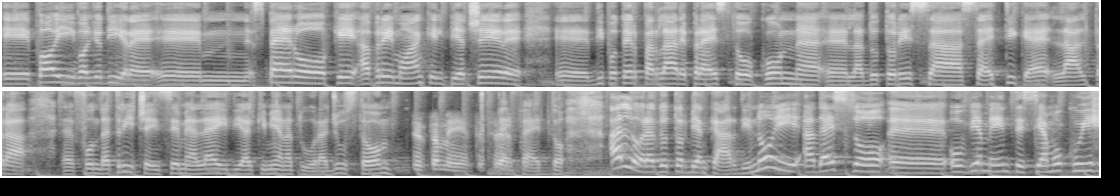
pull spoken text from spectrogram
E poi voglio dire, ehm, spero che avremo anche il piacere eh, di poter parlare presto con eh, la dottoressa Setti, che è l'altra eh, fondatrice insieme a lei di Alchimia Natura, giusto? Certamente. Certo. Perfetto. Allora, dottor Biancardi, noi adesso eh, ovviamente siamo qui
